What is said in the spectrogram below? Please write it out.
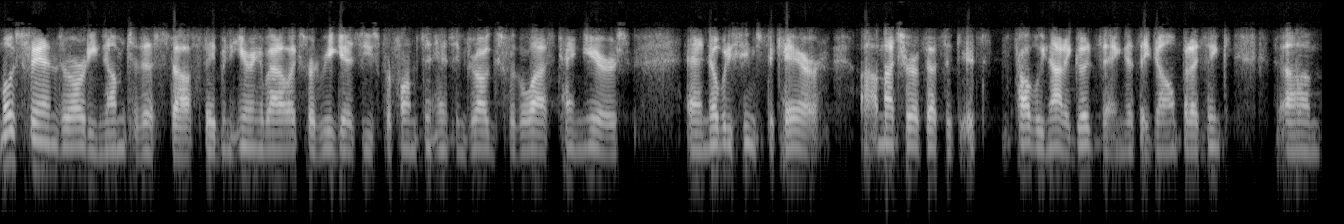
Most fans are already numb to this stuff. They've been hearing about Alex Rodriguez use performance enhancing drugs for the last 10 years, and nobody seems to care. I'm not sure if that's a, it's probably not a good thing that they don't, but I think um,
